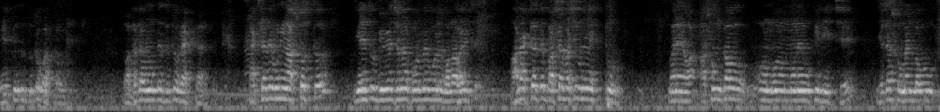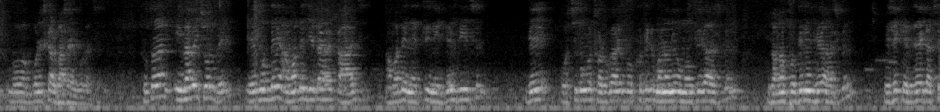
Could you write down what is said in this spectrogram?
দেব কিন্তু দুটো কথা বলেছে কথাটার মধ্যে দুটো ব্যাখ্যা আছে। একটাতে উনি আশ্বস্ত, যেহেতু বিবেচনা করবে বলে বলা হয়েছে। আর একটাতে পাশাপাশি উনি একটু মানে আশঙ্কাও মনে উকি দিচ্ছে, যেটা সোমেনবাবু পরিষ্কার ভাষায় বলেছেন। সুতরাং এইভাবেই চলবে। এর মধ্যে আমাদের যেটা কাজ, আমাদের নেত্রী নির্দেশ দিয়েছেন যে পশ্চিমবঙ্গ সরকারের পক্ষ থেকে মাননীয় মন্ত্রীরা আসবেন, জনপ্রতিনিধিরা আসবেন, এসে কেন্দ্রের কাছে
